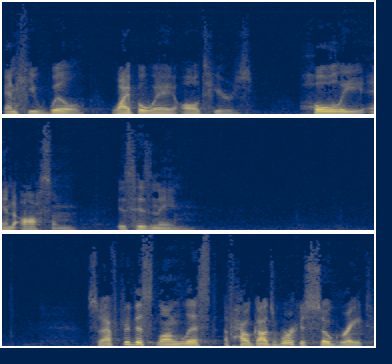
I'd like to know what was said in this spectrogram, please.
and he will wipe away all tears. Holy and awesome is his name. So, after this long list of how God's work is so great,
